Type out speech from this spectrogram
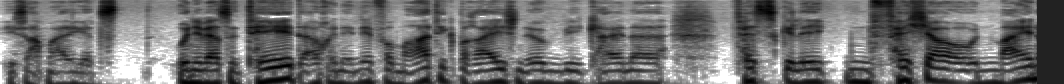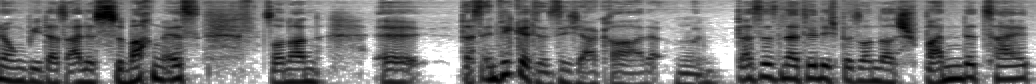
ich sag mal jetzt Universität, auch in den Informatikbereichen irgendwie keine festgelegten Fächer und Meinungen, wie das alles zu machen ist, sondern äh, das entwickelte sich ja gerade. Mhm. Und das ist natürlich besonders spannende Zeiten,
